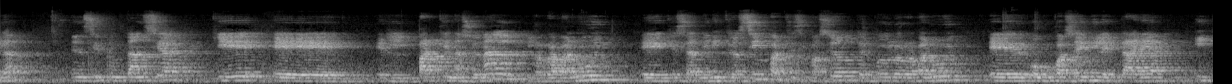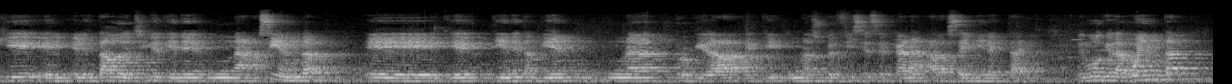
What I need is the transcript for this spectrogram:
vida en circunstancias que eh, el Parque Nacional, el Rapa Nui, eh, que se administra sin participación del pueblo de Rapa Nui, eh, ocupa 6.000 hectáreas y que el, el, Estado de Chile tiene una hacienda que tiene también una propiedad, una superficie cercana a las 6.000 hectáreas. De modo que da cuenta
